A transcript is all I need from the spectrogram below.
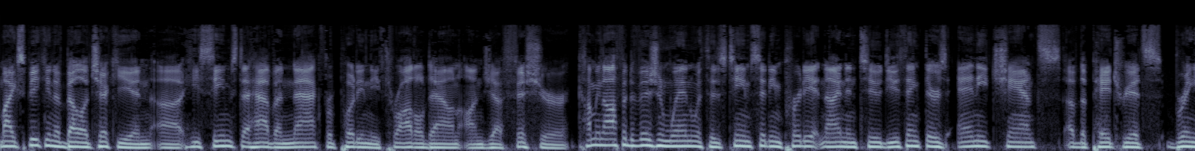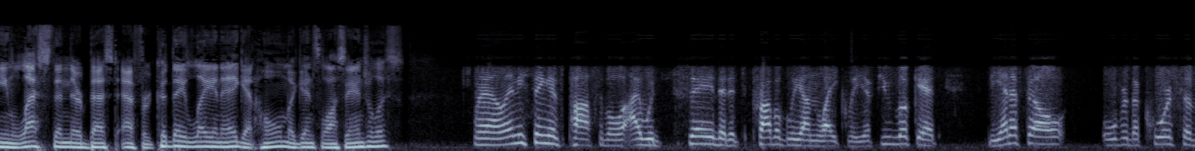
Mike, speaking of Belichickian, uh, he seems to have a knack for putting the throttle down on Jeff Fisher. Coming off a division win with his team sitting pretty at nine and two, do you think there's any chance of the Patriots bringing less than their best effort? Could they lay an egg at home against Los Angeles? Well, anything is possible. I would say that it's probably unlikely. If you look at the NFL over the course of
